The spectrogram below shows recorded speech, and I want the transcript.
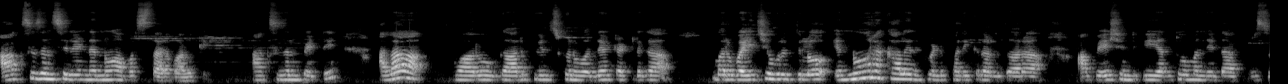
ఆక్సిజన్ సిలిండర్ను అమరుస్తారు వాళ్ళకి. ఆక్సిజన్ పెట్టి అలా వారు గాలి పీల్చుకొని వదిలేటట్లుగా మరి వైద్య వృత్తిలో ఎన్నో రకాలైనటువంటి పరికరాల ద్వారా ఆ పేషెంట్కి ఎంతో మంది డాక్టర్స్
